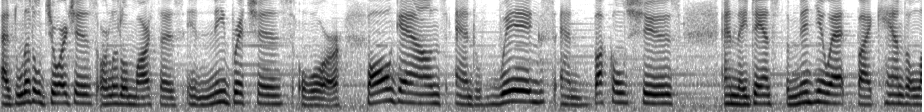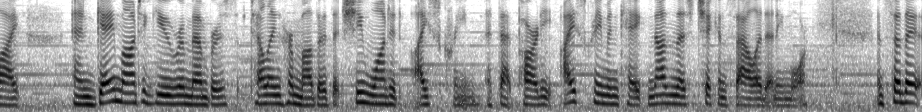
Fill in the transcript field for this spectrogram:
as little Georges or little Marthas in knee breeches or ball gowns and wigs and buckled shoes, and they danced the minuet by candlelight. And Gay Montague remembers telling her mother that she wanted ice cream at that party, ice cream and cake, not in this chicken salad anymore. And so the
